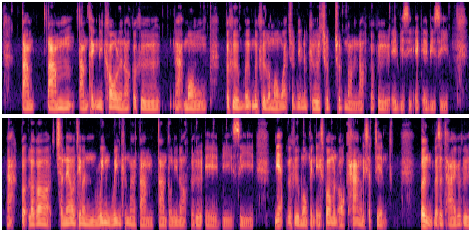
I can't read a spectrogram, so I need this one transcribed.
ำตามตามตามเทคนิคเลยเนาะก็คือ อะมองก็คือเมื่อเมื่อคืนเรามองว่าชุดนี้มันคือชุดชุดนอนเนาะก็คือ ABC X ABC อะก็แล้วก็ channel ที่มันวิ่งวิ่งขึ้นมาตามตามตรงนี้เนาะก็คือ ABC เนี่ยก็คือมองเป็น X เพราะมันออกข้างเลยชัดเจนปึ้งแล้วสุดท้ายก็คือ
